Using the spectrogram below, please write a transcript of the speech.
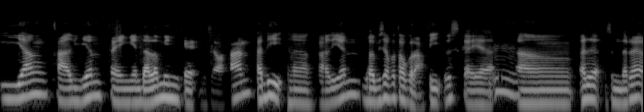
yang kalian pengen dalemin. Kayak misalkan tadi eh, kalian nggak bisa fotografi. Terus kayak Mm. em, ada sebenarnya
